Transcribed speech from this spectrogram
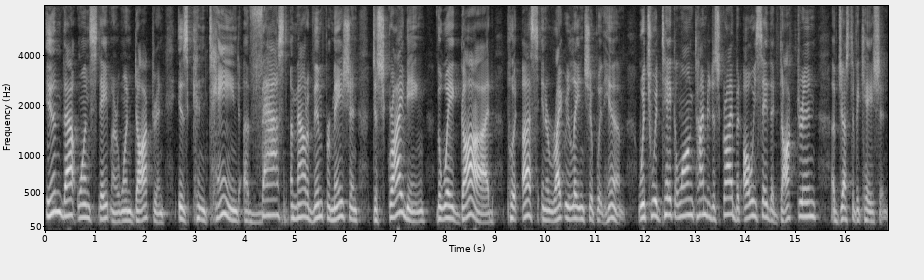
In that one statement or one doctrine is contained a vast amount of information describing the way God put us in a right relationship with Him, which would take a long time to describe, but always say the doctrine of justification.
